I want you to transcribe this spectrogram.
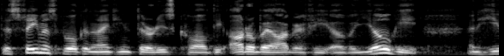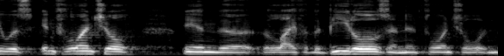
this famous book in the 1930s called The Autobiography of a Yogi. And he was influential in the, the life of the Beatles and influential in,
